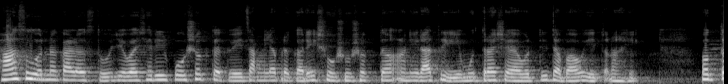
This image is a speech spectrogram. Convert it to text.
हा सुवर्णकाळ असतो जेव्हा शरीर पोषक तत्वे चांगल्या प्रकारे शोषू शकतं आणि रात्री मूत्राशयावरती दबाव येत नाही. फक्त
